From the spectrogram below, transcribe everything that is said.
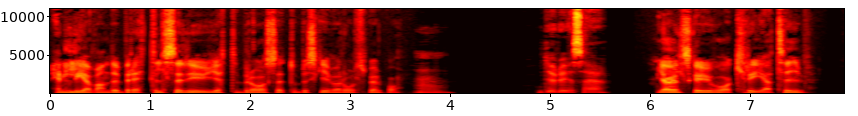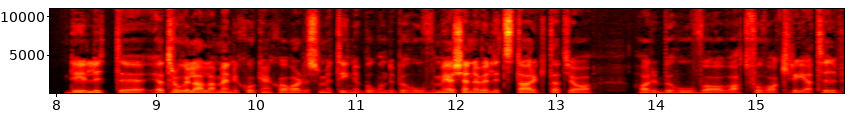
En levande berättelse, det är ju jättebra sätt att beskriva rollspel på. Mm. Du det säger? Jag älskar ju att vara kreativ. Det är lite, jag tror väl alla människor kanske har det som ett inneboende behov, men jag känner väldigt starkt att jag har ett behov av att få vara kreativ.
